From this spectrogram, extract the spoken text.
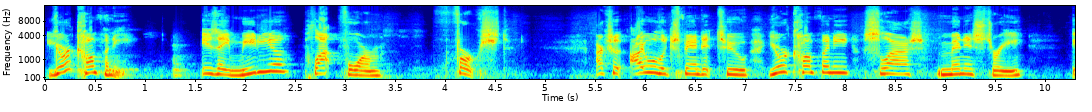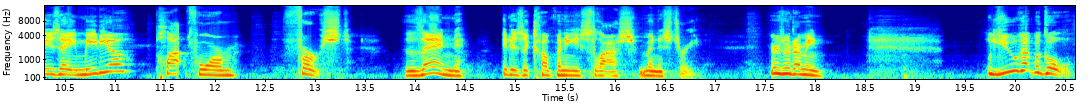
Your company is a media platform first. Actually, I will expand it to your company slash ministry is a media platform first. Then it is a company slash ministry. Here's what I mean. You have a goal.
